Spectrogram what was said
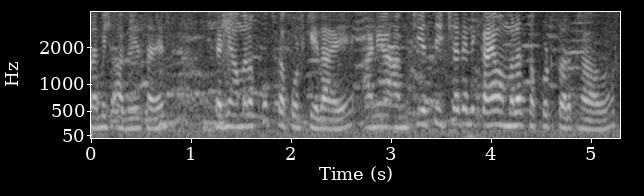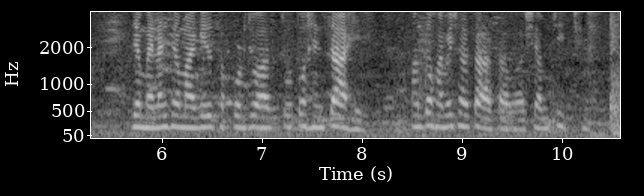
रमेश आगळे साहेब त्यांनी आम्हाला खूप सपोर्ट केला आहे आणि आमची अशी इच्छा त्यांनी कायम आम्हाला सपोर्ट करत राहावं. जे महिलांच्या मागे जो सपोर्ट जो असतो तो ह्यांचा आहे आणि तो हमेशा असा असावा अशी आमची इच्छा आहे.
